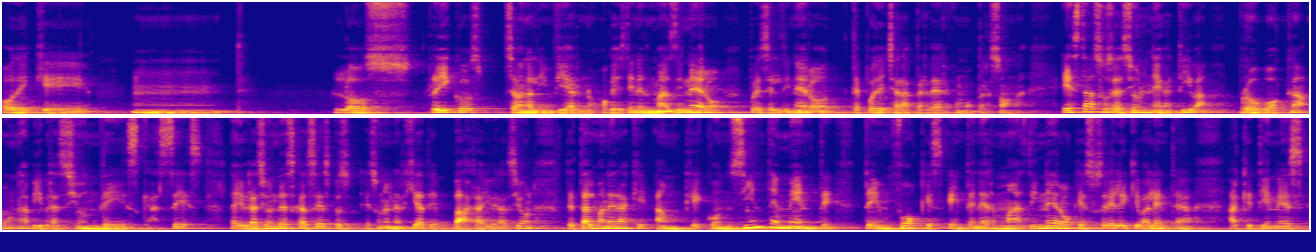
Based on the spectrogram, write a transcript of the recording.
o de que mm, los ricos se van al infierno, o que si tienes más dinero, pues el dinero te puede echar a perder como persona. Esta asociación negativa provoca una vibración de escasez. La vibración de escasez pues, es una energía de baja vibración, de tal manera que aunque conscientemente te enfoques en tener más dinero, que eso sería el equivalente a, a que tienes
